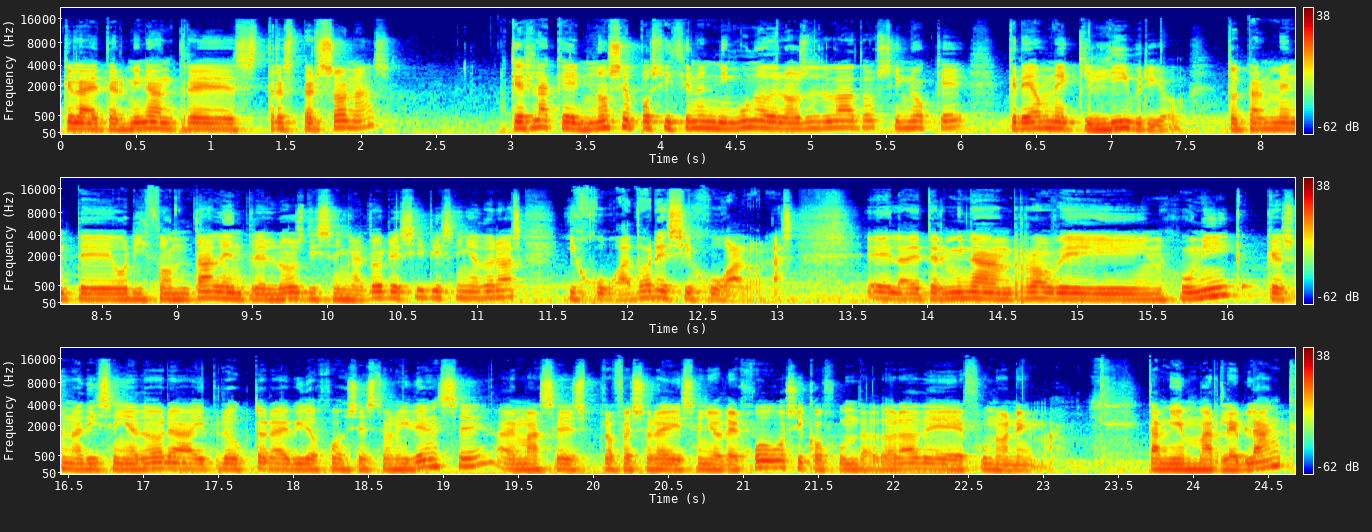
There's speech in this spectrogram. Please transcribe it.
que la determinan tres, tres personas, que es la que no se posiciona en ninguno de los lados, sino que crea un equilibrio totalmente horizontal entre los diseñadores y diseñadoras y jugadores y jugadoras. Eh, la determinan Robin Hunig, que es una diseñadora y productora de videojuegos estadounidense, además es profesora de diseño de juegos y cofundadora de Funonema. También Marle Blanc,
